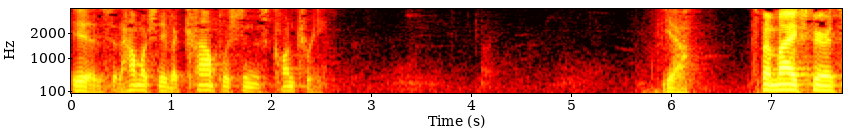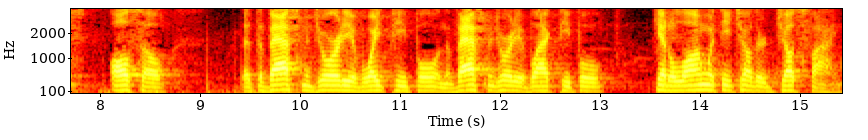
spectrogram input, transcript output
is and how much they've accomplished in this country. Yeah. It's been my experience also that the vast majority of white people and the vast majority of black people get along with each other just fine.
